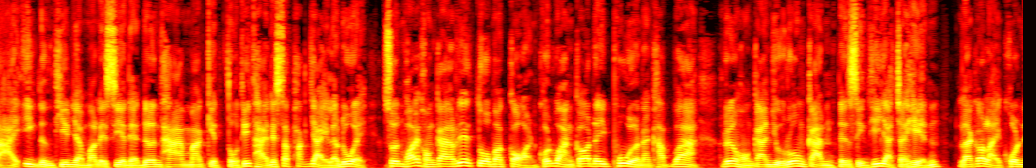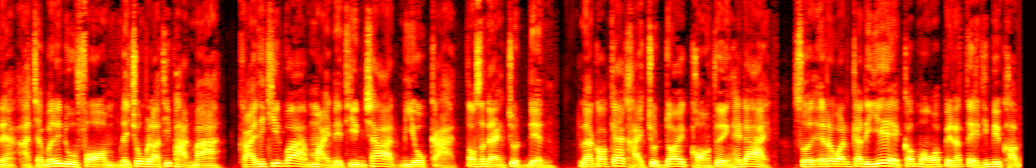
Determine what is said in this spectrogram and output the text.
สายอีกหนึ่งทีมอย่างมาเลเซียเนี่ยเดินทางมาเก็บตัวที่ไทยได้สักพักใหญ่แล้วด้วย ส่วนพอยของการเรียกตัวมาก่อนโค้ดวังก็ได้พูดแล้วนะครับว่าเรื่องของการอยู่ร่วมกันเป็นสิ่งที่อยากจะเห็น และก็หลายคนเนี่ยอาจจะไม่ได้ดูฟอร์มในช่วงเวลาที่ผ่านมา ใครที่คิดว่าใหม่ในทีมชาติมีโอกาสต้องแสดงจุดเด่น แล้วก็แก้ไขจุดด้อยของตัวเองให้ได้ ส่วนเอราวันกาดิเย่ก็มองว่าเป็นนักเตะที่มีความ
